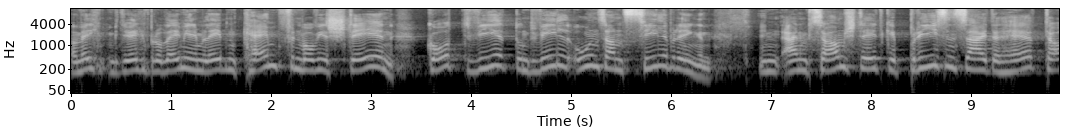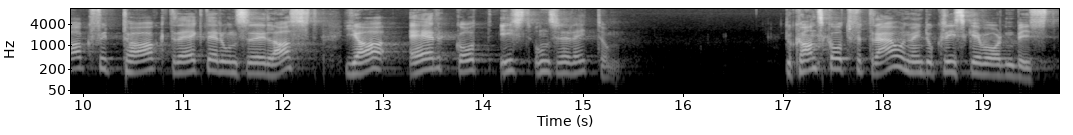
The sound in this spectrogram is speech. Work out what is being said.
mit welchem Problem wir im Leben kämpfen, wo wir stehen, Gott wird und will uns ans Ziel bringen. In einem Psalm steht, gepriesen sei der Herr, Tag für Tag trägt er unsere Last. Ja, er, Gott, ist unsere Rettung. Du kannst Gott vertrauen, wenn du Christ geworden bist.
